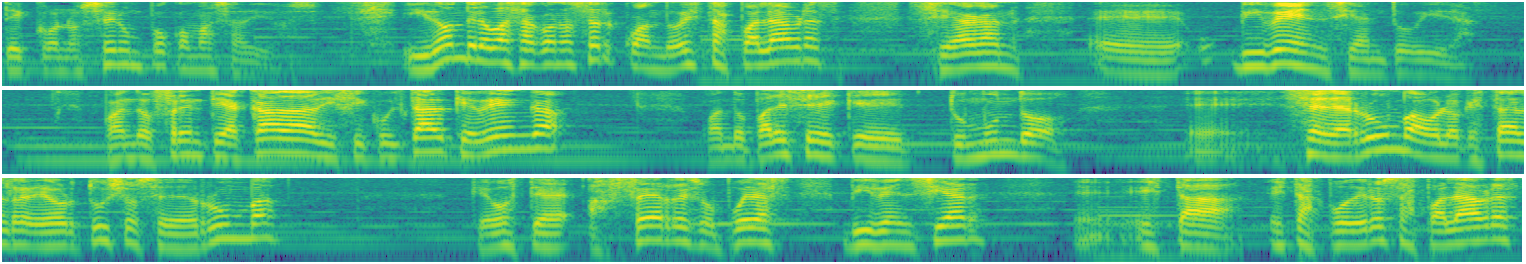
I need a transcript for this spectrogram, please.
de conocer un poco más a Dios. ¿Y dónde lo vas a conocer? Cuando estas palabras se hagan eh, vivencia en tu vida. Cuando frente a cada dificultad que venga, cuando parece que tu mundo eh, se derrumba o lo que está alrededor tuyo se derrumba, que vos te aferres o puedas vivenciar eh, estas poderosas palabras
